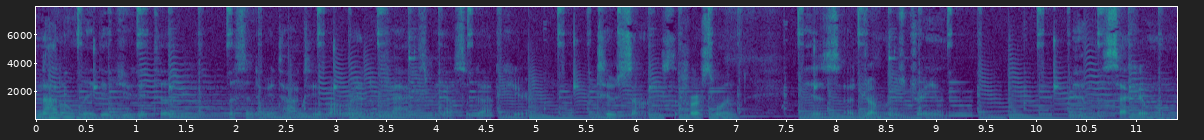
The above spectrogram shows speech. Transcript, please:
Not only did you get to listen to me talk to you about random facts, we also got to hear two songs. The first one is A Drummer's Dream, and the second one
